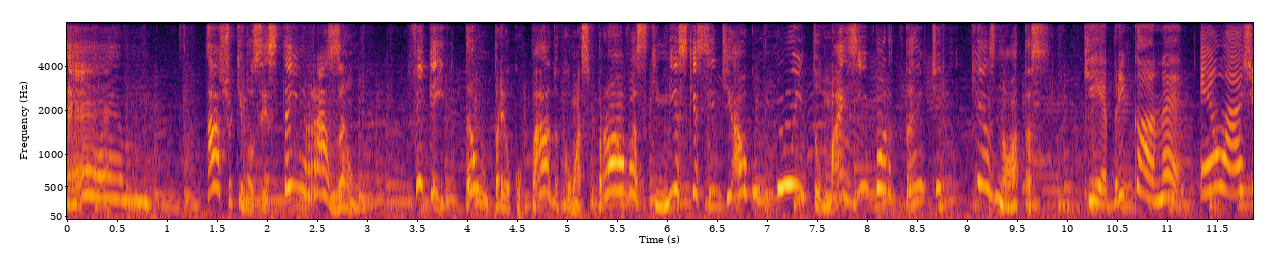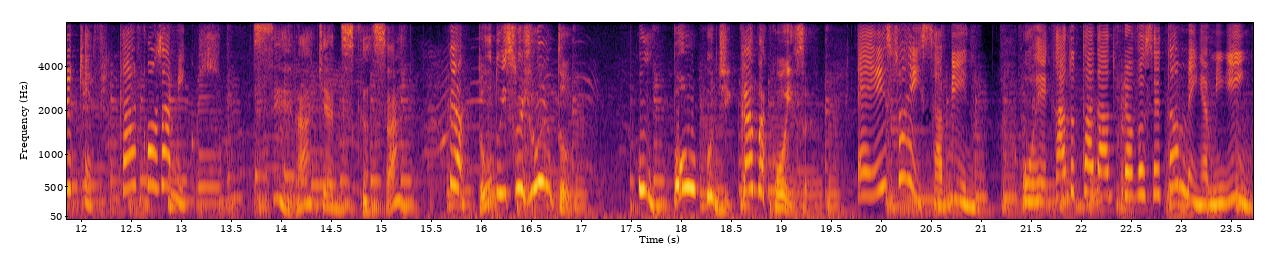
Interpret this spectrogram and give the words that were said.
É. Acho que vocês têm razão. Fiquei tão preocupado com as provas que me esqueci de algo muito mais importante que as notas. Que é brincar, né? Eu acho que é ficar com os amigos. Será que é descansar? É tudo isso junto. Um pouco de cada coisa. É isso aí, Sabino. O recado tá dado pra você também, amiguinho.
